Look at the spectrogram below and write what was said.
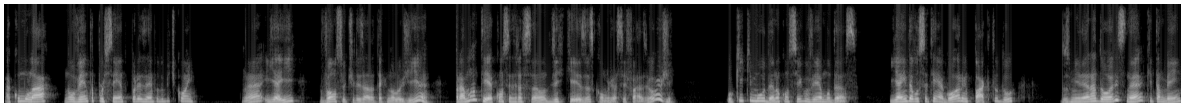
acumular 90%, por exemplo, do Bitcoin? Né? E aí vão se utilizar da tecnologia para manter a concentração de riquezas como já se faz hoje. O que, que muda? Eu não consigo ver a mudança. E ainda você tem agora o impacto do, dos mineradores, né, que também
